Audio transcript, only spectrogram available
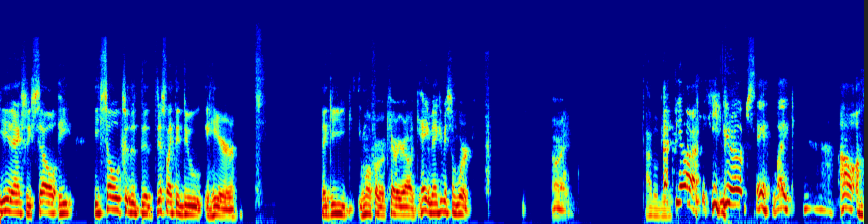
He didn't actually sell. He he sold to the, the just like they do here. They give you motherfucker carry around. Hey man, give me some work. All right. I'll go get it. you know what I'm saying? Like, oh,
